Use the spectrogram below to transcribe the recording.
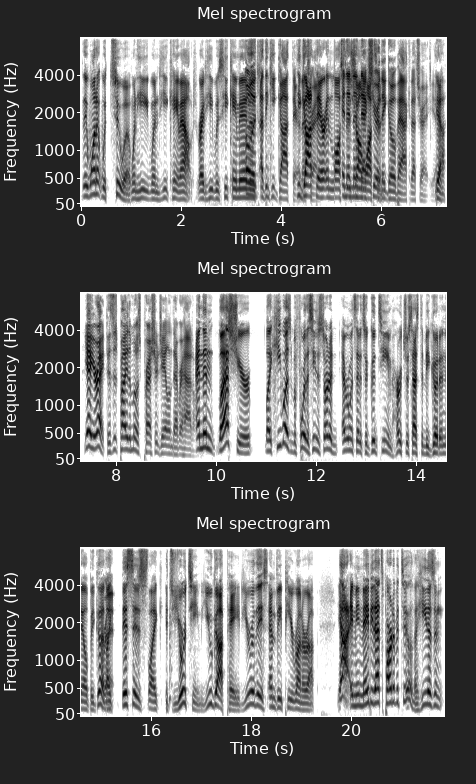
They won it with Tua when he when he came out. Right, he was he came in. Oh, and I think he got there. he got right. there and lost and then the Deshaun next Watson. year they go back. That's right. Yeah. Yeah. yeah, you're right. This is probably the most pressure Jalen's ever had on. And then last year, like he was before the season started, everyone said it's a good team. Hurts just has to be good and they'll be good. Right. Like this is like it's your team. You got paid. You're this MVP runner up. Yeah, I mean maybe that's part of it too. That he doesn't.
